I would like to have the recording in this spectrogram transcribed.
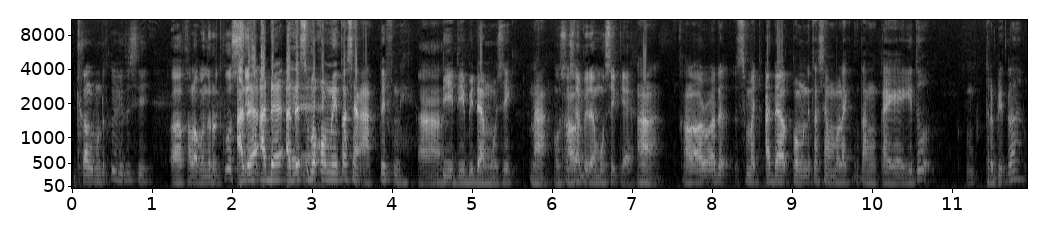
Kalau menurutku gitu sih. Eh, kalau menurutku scene, Ada ada ada sebuah komunitas yang aktif nih Ah. di di bidang musik. Nah, khususnya kalau- bidang musik ya. Ah, kalau ada ada komunitas yang melek tentang kayak gitu, terbitlah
